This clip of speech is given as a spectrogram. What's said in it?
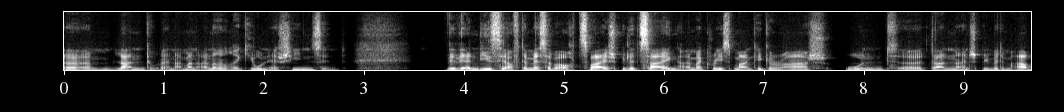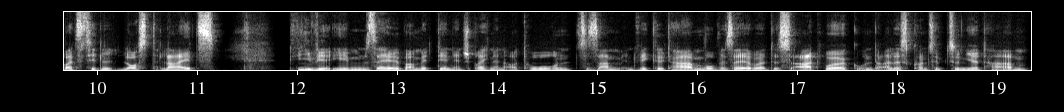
ähm, Land oder in einer anderen Region erschienen sind. Wir werden dieses Jahr auf der Messe aber auch zwei Spiele zeigen. Einmal Grease Monkey Garage und äh, dann ein Spiel mit dem Arbeitstitel Lost Lights, die wir eben selber mit den entsprechenden Autoren zusammen entwickelt haben, wo wir selber das Artwork und alles konzeptioniert haben.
